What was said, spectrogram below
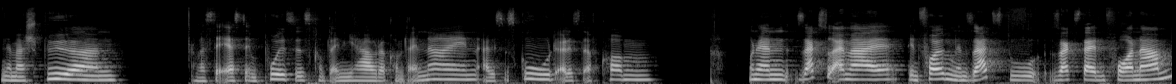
Und mal spüren, was der erste Impuls ist. Kommt ein Ja oder kommt ein Nein? Alles ist gut, alles darf kommen. Und dann sagst du einmal den folgenden Satz. Du sagst deinen Vornamen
